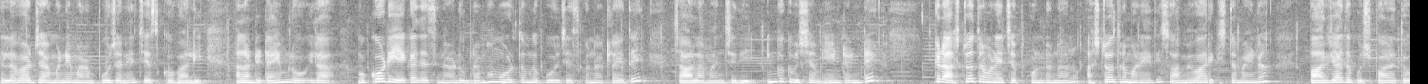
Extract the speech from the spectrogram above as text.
తెల్లవారుజామునే మనం పూజ అనేది చేసుకోవాలి. అలాంటి టైంలో ఇలా ముక్కోటి ఏకాదశి నాడు బ్రహ్మ ముహూర్తంలో పూజ చేసుకున్నట్లయితే చాలా మంచిది. ఇంకొక విషయం ఏంటంటే ఇక్కడ అష్టోత్తరం అనేది చెప్పుకుంటున్నాను. అష్టోత్తరం అనేది స్వామివారికి ఇష్టమైన పారిజాత పుష్పాలతో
